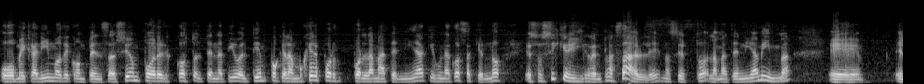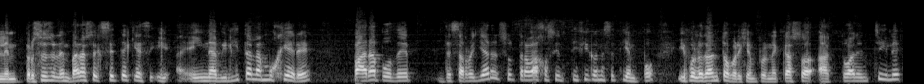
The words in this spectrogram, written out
o mecanismos de compensación por el costo alternativo del tiempo que la mujer por, por la maternidad, que es una cosa que no, eso sí que es irreemplazable, ¿no es cierto?, la maternidad misma, eh, el em, proceso del embarazo, etcétera, que inhabilita a las mujeres para poder desarrollar su trabajo científico en ese tiempo y por lo tanto, por ejemplo, en el caso actual en Chile,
